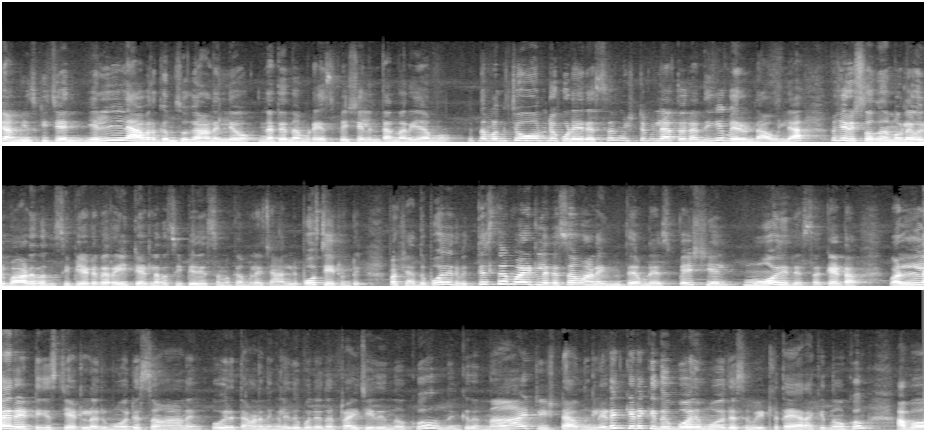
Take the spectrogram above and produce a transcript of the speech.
ചമ്മീസ് കിച്ചൻ എല്ലാവർക്കും സുഖമാണല്ലോ ഇന്നത്തെ നമ്മുടെ സ്പെഷ്യൽ എന്താണെന്നറിയാമോ? നമുക്ക് ചോറിന്റെ കൂടെ രസം ഇഷ്ടമില്ലാത്തവരധികം പേരുണ്ടാവില്ല. പക്ഷേ രസമൊക്കെ നമ്മളെ ഒരുപാട് റെസിപ്പി ആയിട്ട് വെറൈറ്റി ആയിട്ടുള്ള റെസിപ്പി രസമൊക്കെ നമ്മളെ ചാനലിൽ പോസ്റ്റ് ചെയ്തിട്ടുണ്ട്. പക്ഷെ അതുപോലെ ഒരു വ്യത്യസ്തമായിട്ടുള്ള രസമാണ് ഇന്നത്തെ നമ്മുടെ സ്പെഷ്യൽ മോര് രസം കേട്ടോ. വളരെ ടേസ്റ്റി ആയിട്ടുള്ള ഒരു മോര് രസമാണ്. ഒരു തവണ നിങ്ങൾ ഇതുപോലെ ഒന്ന് ട്രൈ ചെയ്ത് നോക്കൂ. നിങ്ങൾക്ക് നന്നായിട്ട് ഇഷ്ടമാവും നിങ്ങൾ ഇടയ്ക്കിടയ്ക്ക് ഇതുപോലെ മോര് രസം വീട്ടിൽ തയ്യാറാക്കി നോക്കും. അപ്പോൾ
